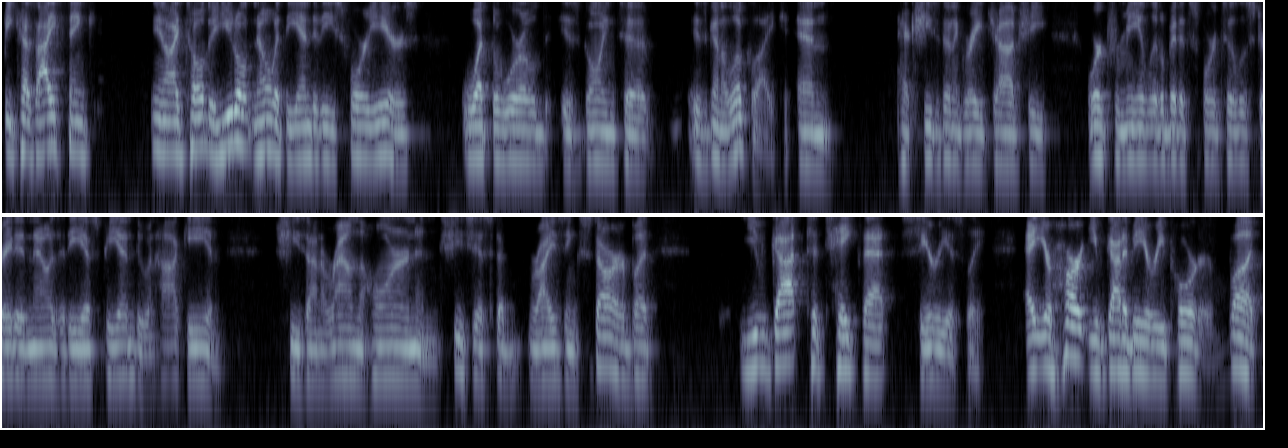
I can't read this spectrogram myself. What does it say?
because I think, you know, I told her, you don't know at the end of these four years what the world is going to is going to look like. And heck, she's done a great job. She worked for me a little bit at Sports Illustrated, and now is at ESPN doing hockey, and she's on Around the Horn, and she's just a rising star. But you've got to take that seriously. At your heart, you've got to be a reporter, but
